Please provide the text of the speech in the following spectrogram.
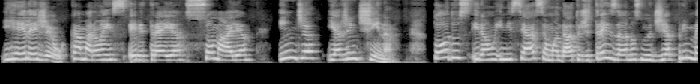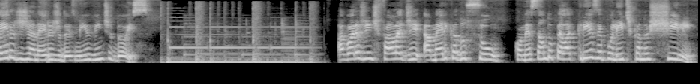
e reelegeu Camarões, Eritreia, Somália, Índia e Argentina. Todos irão iniciar seu mandato de três anos no dia 1 de janeiro de 2022. Agora a gente fala de América do Sul, começando pela crise política no Chile.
